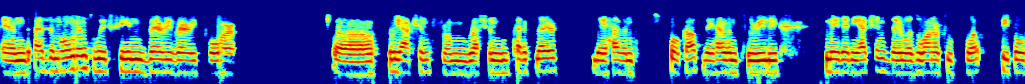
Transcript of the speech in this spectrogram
and at the moment we've seen very very poor uh, reactions from Russian tennis players. They haven't spoke up. They haven't really made any actions. There was one or two people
